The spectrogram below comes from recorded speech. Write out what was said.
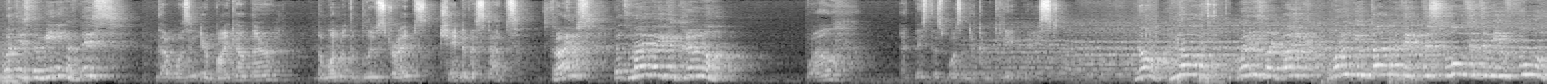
What is the meaning of this? That wasn't your bike out there? The one with the blue stripes, chained to the steps? Stripes? That's my bike, you criminal. Well, at least this wasn't a complete waste. No, no! Where is my bike? What have you done with it? Disclose it to me, you fool!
